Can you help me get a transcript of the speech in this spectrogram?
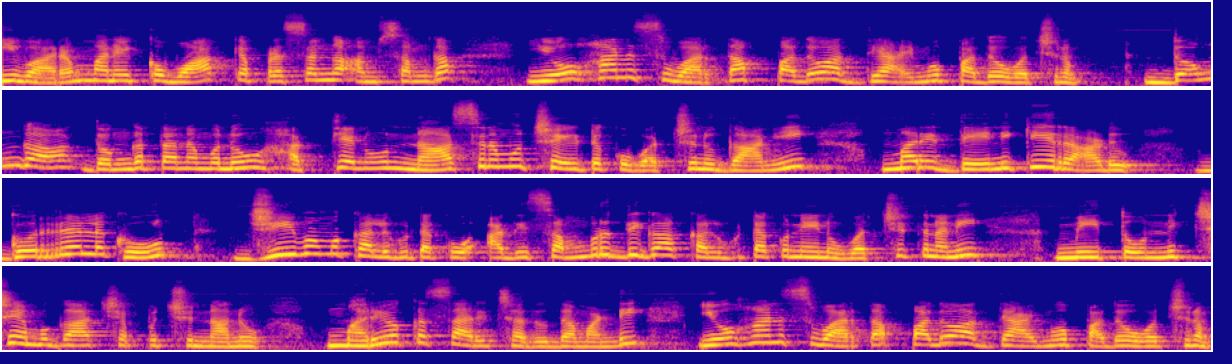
ఈ వారం మన యొక్క వాక్య ప్రసంగ అంశంగా యోహాను సువార్త పదో అధ్యాయము పదో వచనం. దొంగ దొంగతనమును హత్యను నాశనము చేయుటకు వచ్చును గాని మరి దేనికి రాడు? గొర్రెలకు జీవము కలుగుటకు అది సమృద్ధిగా కలుగుటకు నేను వచ్చితనని మీతో నిశ్చయముగా చెప్పుచున్నాను. మరి ఒకసారి చదువుదామండి. యోహాన్ స్వార్త పదో అధ్యాయము పదో వచనం.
